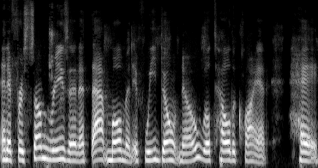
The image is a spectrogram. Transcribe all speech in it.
And if for some reason at that moment, if we don't know, we'll tell the client, hey,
